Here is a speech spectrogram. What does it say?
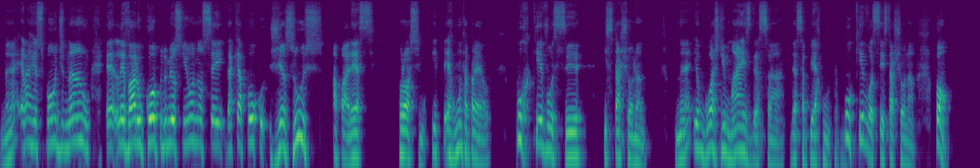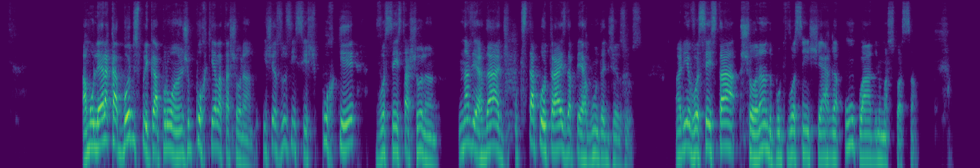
Né? Ela responde, não, é, levar o corpo do meu Senhor, não sei. Daqui a pouco, Jesus aparece próximo e pergunta para ela, por que você está chorando? Né? Eu gosto demais dessa, dessa pergunta. Por que você está chorando? Bom, a mulher acabou de explicar para o anjo por que ela está chorando. E Jesus insiste, por que você está chorando? Na verdade, o que está por trás da pergunta de Jesus? Maria, você está chorando porque você enxerga um quadro, uma situação.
